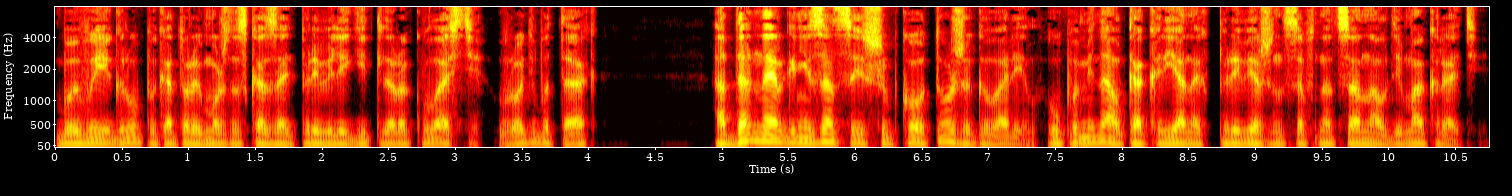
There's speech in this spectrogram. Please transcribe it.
Боевые группы, которые, можно сказать, привели Гитлера к власти. Вроде бы так. О данной организации Шипко тоже говорил, упоминал как рьяных приверженцев национал-демократии.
